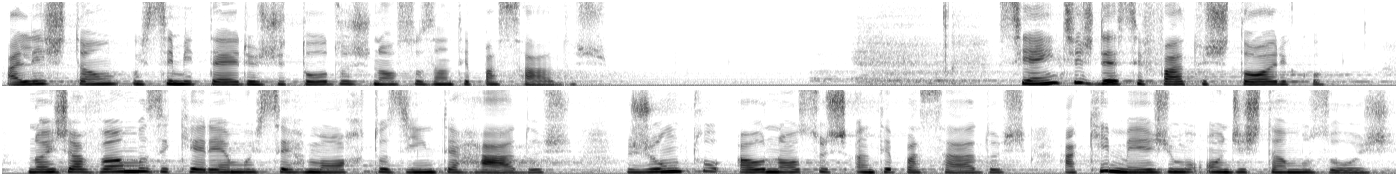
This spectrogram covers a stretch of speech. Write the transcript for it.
Ali estão os cemitérios de todos os nossos antepassados. Cientes desse fato histórico, nós já vamos e queremos ser mortos e enterrados junto aos nossos antepassados, aqui mesmo onde estamos hoje.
